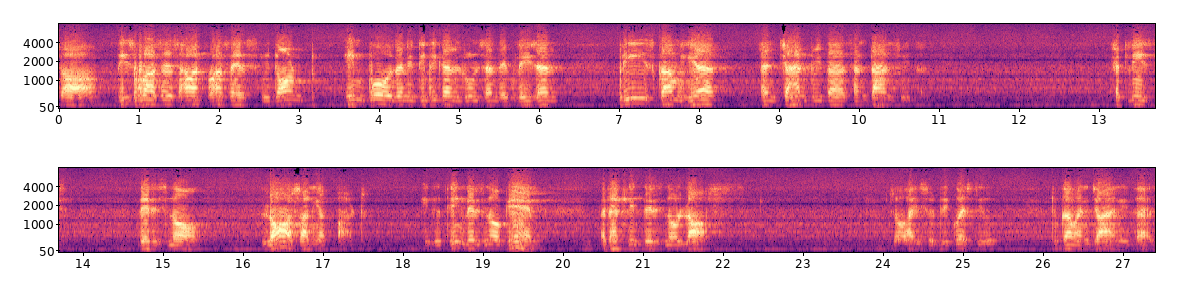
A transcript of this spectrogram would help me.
So, uh, this process, our process, we don't impose any difficult rules and regulations. Please come here and chant with us and dance with us. At least there is no loss on your part. If you think there is no gain, but at least there is no loss. So I should request you to come and join with us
